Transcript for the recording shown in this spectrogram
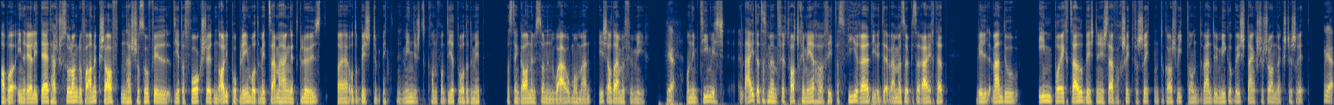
aber in Realität hast du so lange darauf geschafft und hast schon so viel dir das vorgestellt und alle Probleme, die damit zusammenhängen, gelöst äh, oder bist du mit, mindestens konfrontiert worden damit, dass dann gar nicht mehr so ein Wow-Moment ist, oder einmal für mich. Ja. Und im Team ist leider, dass man vielleicht fast ein mehr kann, das feiern, die, wenn man so etwas erreicht hat, weil wenn du im Projekt selber bist, dann ist es einfach Schritt für Schritt und du gehst weiter und wenn du im Migo bist, denkst du schon an den nächsten Schritt. Ja.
